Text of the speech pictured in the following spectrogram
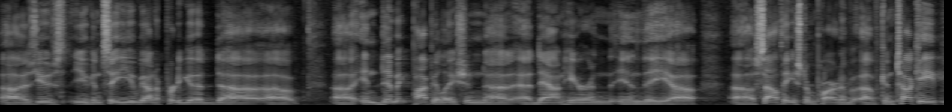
Uh, as you, you can see, you've got a pretty good endemic population down here in, in the southeastern part of, of Kentucky.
